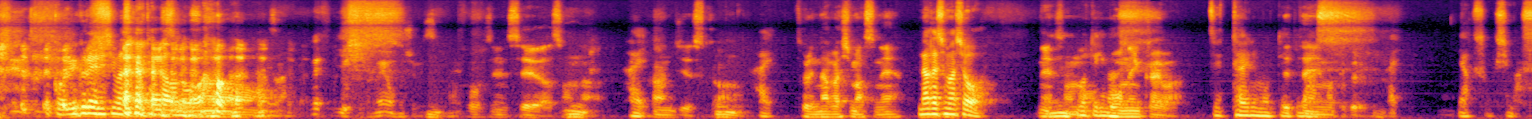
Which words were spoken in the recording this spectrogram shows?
これぐらいにします か、高尾の。いいですよね、面白いですね。先生はそんない感じですか、うんはい。それ流しますね。流しましょね、うんその忘年会はう。絶対に持ってい絶きます。対に持ってくる。はい。約束します。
